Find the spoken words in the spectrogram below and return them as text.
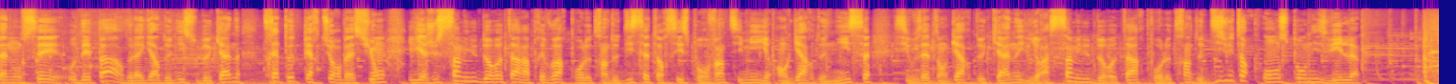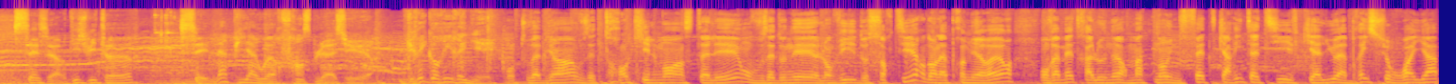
annoncés au départ de la gare de Nice ou de Cannes. Très peu de perturbations. Il y a juste 5 minutes de retard à prévoir pour le train de 17h06 pour Vintimille en gare de Nice. Si vous êtes en gare de Cannes, il y aura 5 minutes de retard pour le train de 18h11 pour Niceville. 16h-18h, c'est l'Happy Hour France Bleu Azur. Grégory Régnier. Bon, tout va bien, vous êtes tranquillement installés. On vous a donné l'envie de sortir dans la première heure. On va mettre à l'honneur maintenant une fête caritative qui a lieu à Breil-sur-Roya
